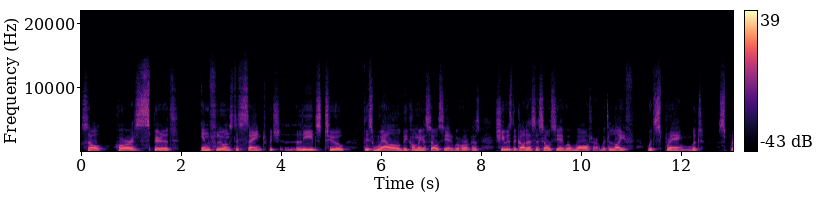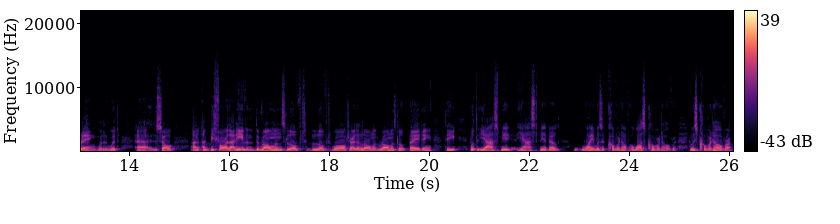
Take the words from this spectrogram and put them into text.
so her spirit influenced the saint, which leads to this well becoming associated with her because she was the goddess associated with water, with life, with spring, with spring, with, with, uh, so and, and, before that, even the Romans loved loved water. The Romans loved bathing. The but you asked me you asked me about why was it covered over? It was covered over. It was covered over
